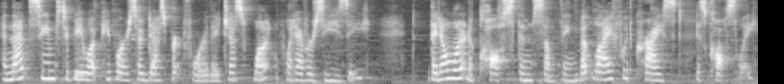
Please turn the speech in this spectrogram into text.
And that seems to be what people are so desperate for. They just want whatever's easy. They don't want it to cost them something, but life with Christ is costly.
